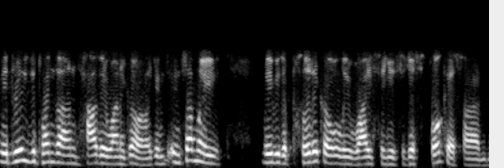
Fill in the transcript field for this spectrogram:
It really depends on how they want to go. Like in, in some ways, maybe the politically wise thing is to just focus on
